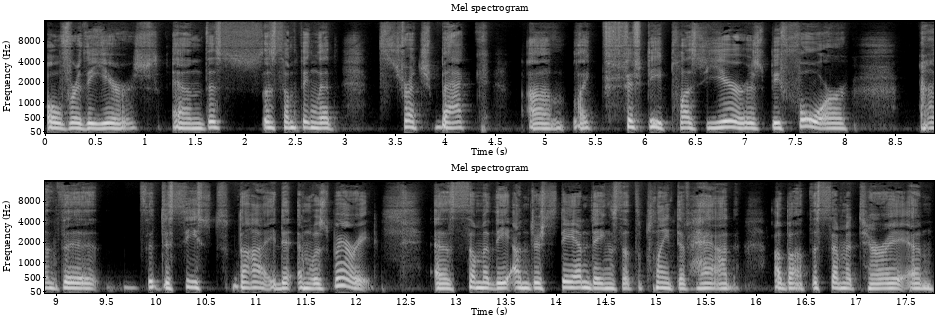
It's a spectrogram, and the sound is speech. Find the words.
over the years. And this is something that stretched back um, like 50 plus years before the the deceased died and was buried, as some of the understandings that the plaintiff had about the cemetery and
